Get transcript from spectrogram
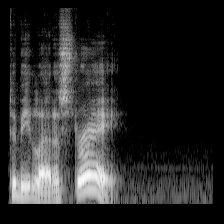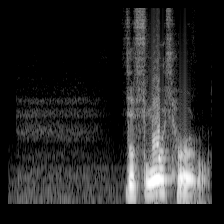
to be led astray. The fourth hurdle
